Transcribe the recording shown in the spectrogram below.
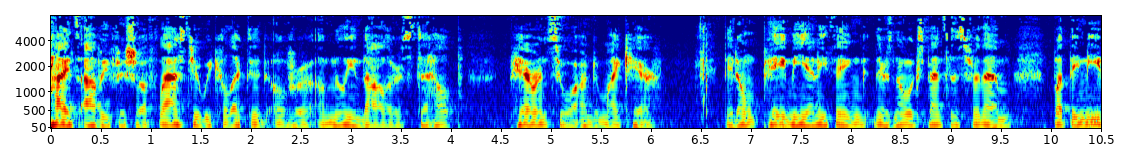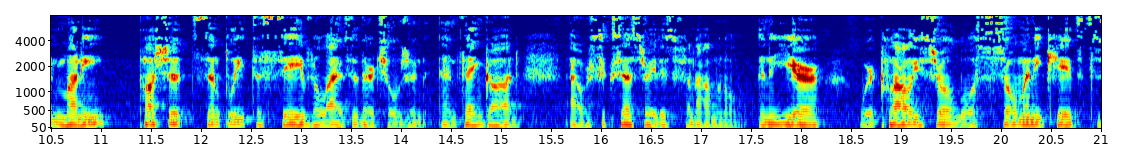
Hi, it's Avi Fishoff. Last year we collected over a million dollars to help parents who are under my care. They don't pay me anything. There's no expenses for them, but they need money, Pasha, simply to save the lives of their children. And thank God our success rate is phenomenal. In a year where Klal Yisrael lost so many kids to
